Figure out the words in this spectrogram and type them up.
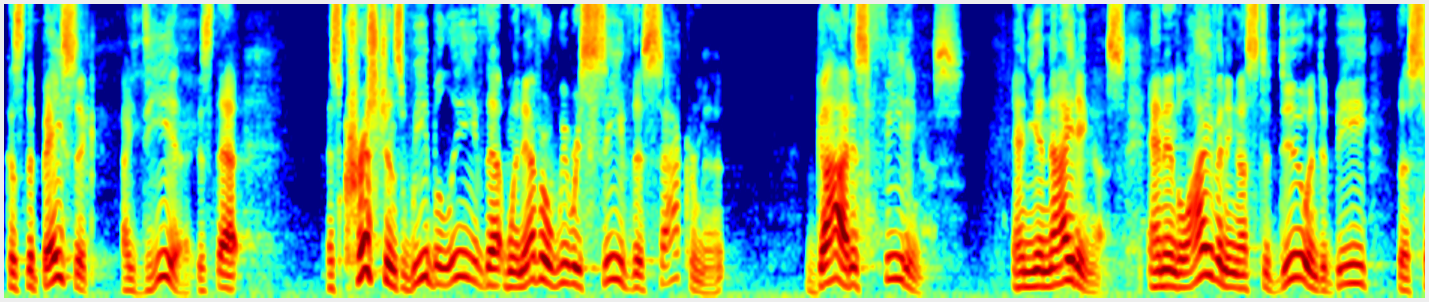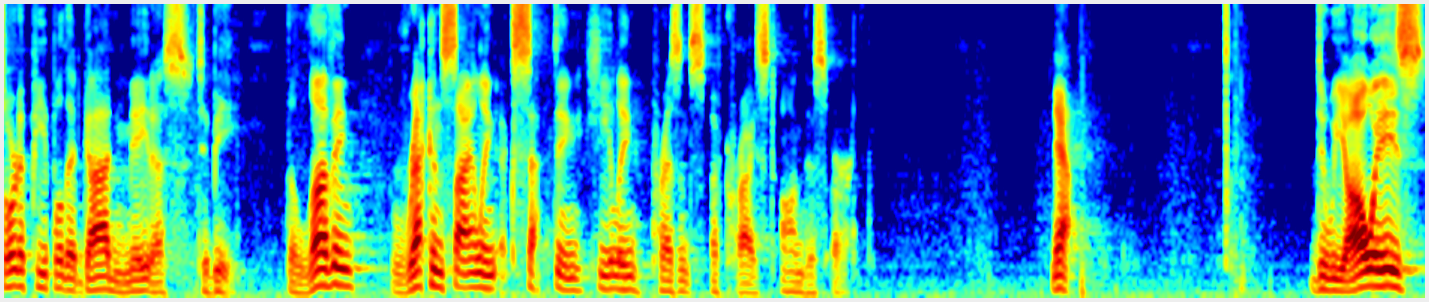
Because the basic idea is that as Christians, we believe that whenever we receive this sacrament, God is feeding us and uniting us and enlivening us to do and to be the sort of people that God made us to be the loving, reconciling, accepting, healing presence of Christ on this earth. Now, do we always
